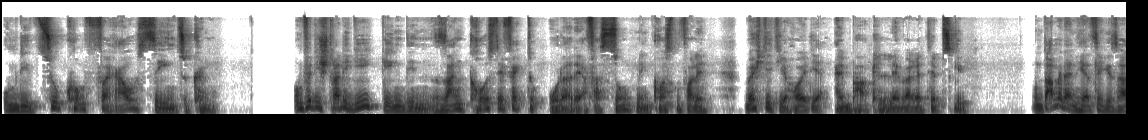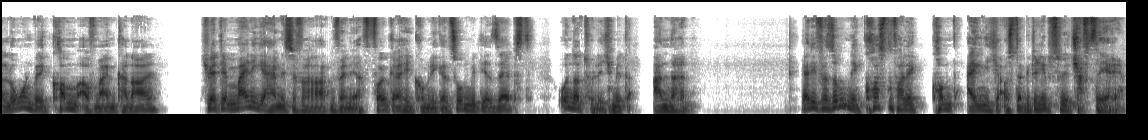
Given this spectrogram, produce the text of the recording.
um die Zukunft voraussehen zu können. Und für die Strategie gegen den Sunk-Cost-Effekt oder der versunkenen Kostenfalle möchte ich dir heute ein paar clevere Tipps geben. Und damit ein herzliches Hallo und willkommen auf meinem Kanal. Ich werde dir meine Geheimnisse verraten für eine erfolgreiche Kommunikation mit dir selbst und natürlich mit anderen. Ja, die versunkene Kostenfalle kommt eigentlich aus der Betriebswirtschaftslehre,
